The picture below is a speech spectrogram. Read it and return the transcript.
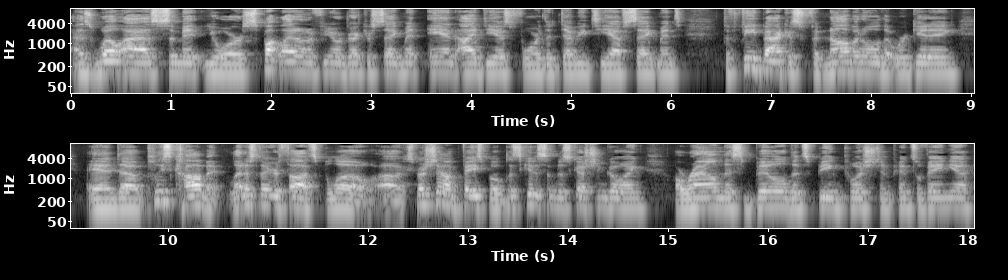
as well as submit your Spotlight on a Funeral Director segment and ideas for the WTF segment. The feedback is phenomenal that we're getting. And uh, please comment. Let us know your thoughts below, uh, especially on Facebook. Let's get some discussion going around this bill that's being pushed in Pennsylvania,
